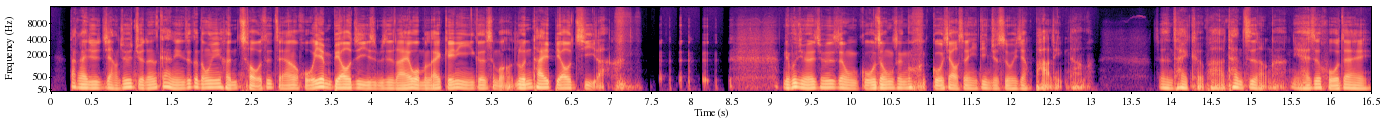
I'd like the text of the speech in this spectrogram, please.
大概就是这样，就是觉得看你这个东西很丑是怎样，火焰标记是不是？来，我们来给你一个什么轮胎标记啦。你不觉得就是这种国中生、国小生一定就是会这样霸凌他吗？真的太可怕了！炭治郎啊，你还是活在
